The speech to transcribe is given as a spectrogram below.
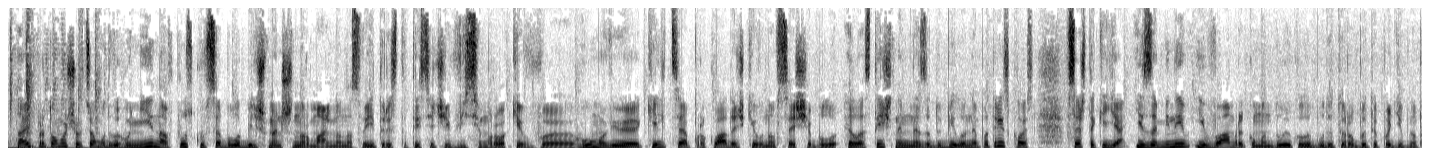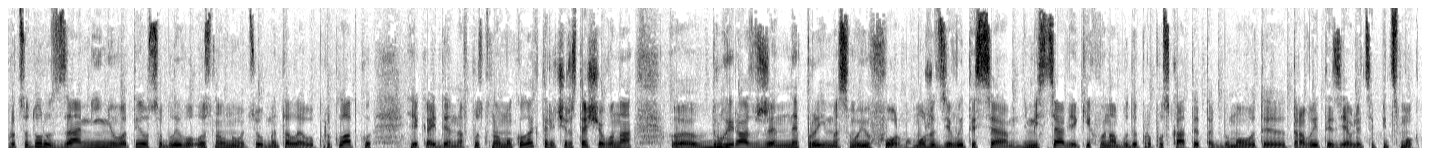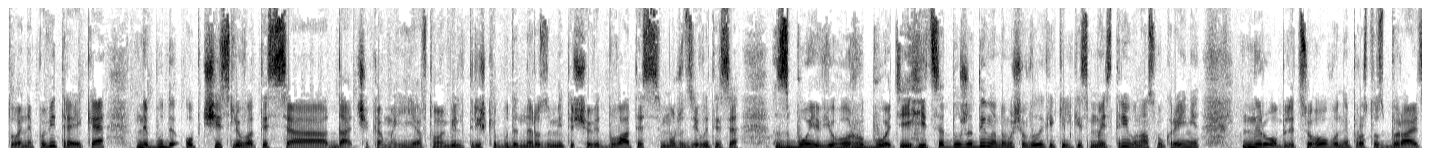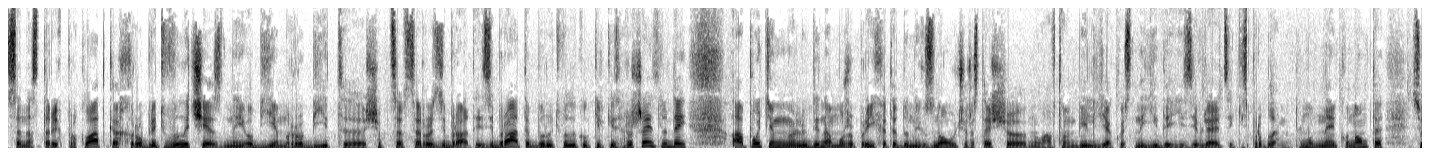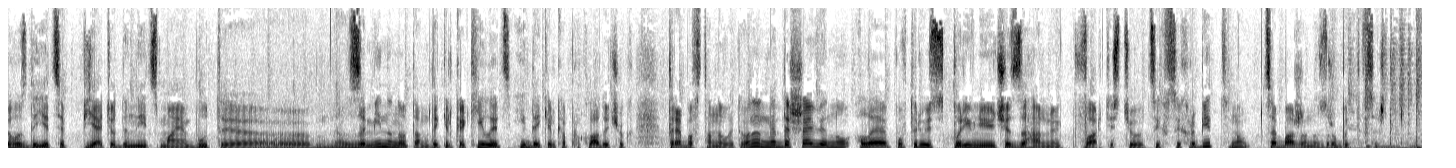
Навіть при тому, що в цьому двигуні на впуску все було більш-менш нормально на свої 300 тисяч і 8 років. Е, Гумові кільця, прокладочки, воно все ще було еластичним, не задубіло, не потріскалось. Все ж таки я і замінив, і вам рекомендую, коли будете робити подібну процедуру, замінювати особливо основну цю металеву прокладку, яка йде на впускному колекторі, через те, що вона е, в другий раз вже не прийме свою форму. Можуть з'явитися місця, в яких вона буде пропускати, так би мовити, травити, з'являться підсмоктування повітря, яке не буде обчислюватися датчиками, і автомобіль трішки буде не розуміти, що відбуватись, можуть з'явитися збої в його роботі. І це дуже дивно, тому що велика кількість майстрів у нас в Україні не роблять цього. Вони просто збирають все на старих прокладках, роблять величезний об'єм робіт, е, щоб це все розібрати зібрати, беруть велику кількість грошей з людей, а потім людина може приїхати до них знову через те, що ну автомобіль якось не їде і з'являються якісь проблеми. Тому не економте. Всього здається, 5 одиниць має бути е, замінено, там декілька кілиць і декілька прокладочок треба встановити. Вони не дешеві, ну але повторюсь, порівнюючи з загальною вартістю цих всіх робіт, ну це бажано зробити все ж таки.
